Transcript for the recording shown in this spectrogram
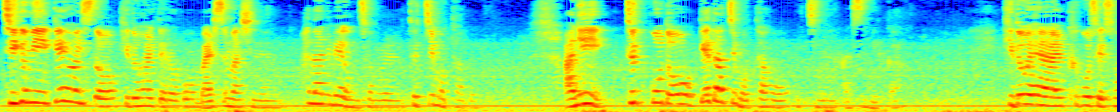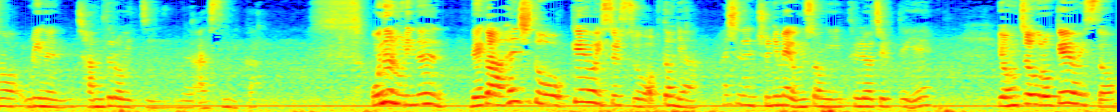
지금이 깨어 있어 기도할 때라고 말씀하시는 하나님의 음성을 듣지 못하고 아니 듣고도 깨닫지 못하고 있지는 않습니까? 기도해야 할 그곳에서 우리는 잠들어 있지는 않습니까? 오늘 우리는 내가 한시도 깨어 있을 수 없더냐 하시는 주님의 음성이 들려질 때에 영적으로 깨어 있어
